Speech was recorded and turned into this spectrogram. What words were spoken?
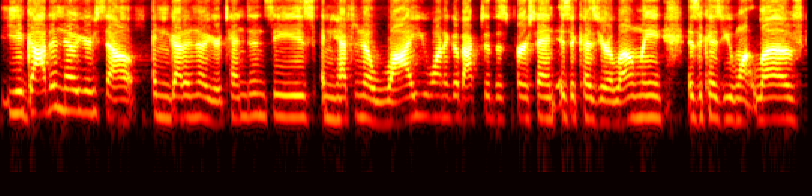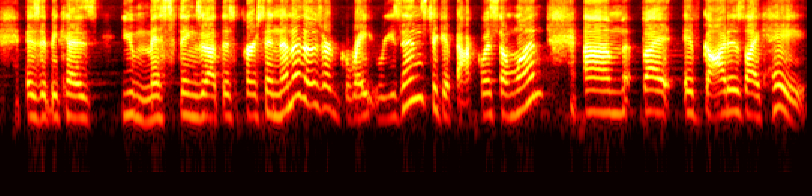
you got to know yourself and you got to know your tendencies and you have to know why you want to go back to this person. Is it because you're lonely? Is it because you want love? Is it because you miss things about this person? None of those are great reasons to get back with someone. Um, but if God is like, hey,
